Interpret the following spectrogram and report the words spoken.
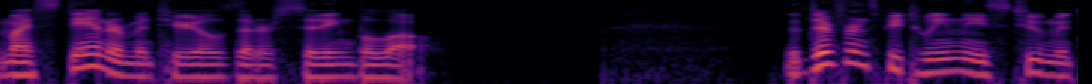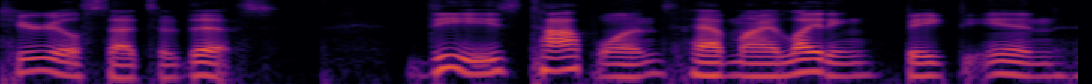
and my standard materials that are sitting below. The difference between these two material sets are this. These top ones have my lighting baked in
